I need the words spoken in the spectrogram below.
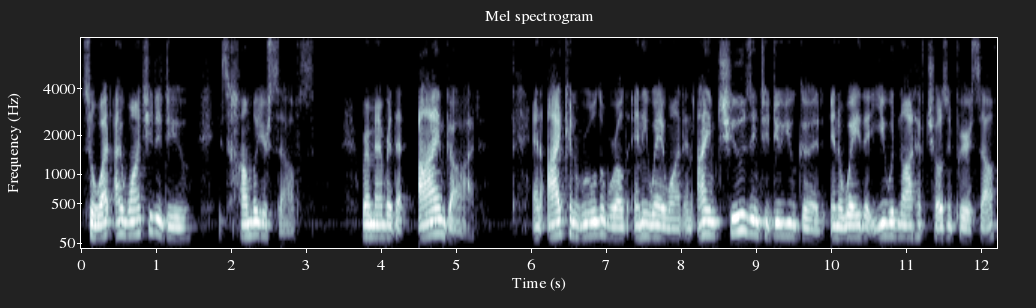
So, what I want you to do is humble yourselves. Remember that I'm God and I can rule the world any way I want, and I am choosing to do you good in a way that you would not have chosen for yourself.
